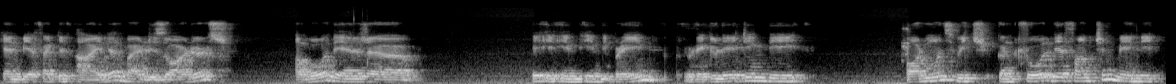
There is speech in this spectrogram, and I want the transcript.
can be affected either by disorders above their uh, in, in the brain regulating the hormones which control their function mainly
